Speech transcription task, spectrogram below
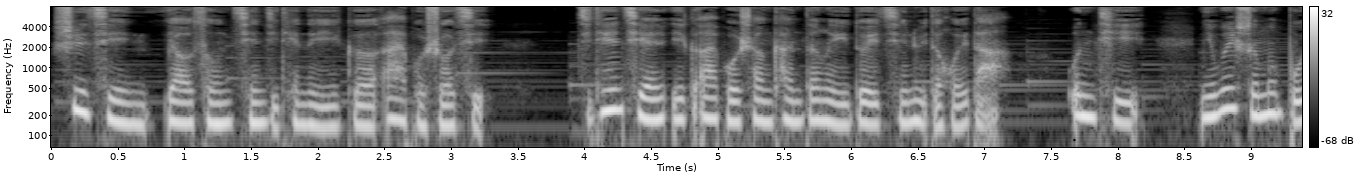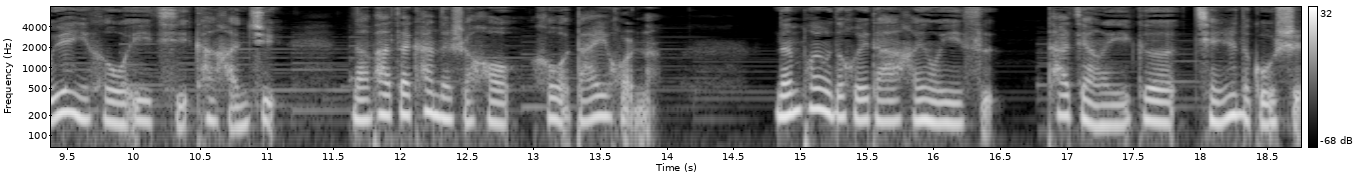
事情要从前几天的一个 app 说起。几天前，一个 app 上刊登了一对情侣的回答，问题。你为什么不愿意和我一起看韩剧？哪怕在看的时候和我待一会儿呢？男朋友的回答很有意思，他讲了一个前任的故事。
